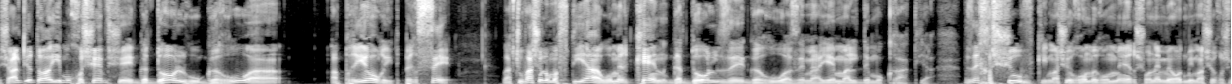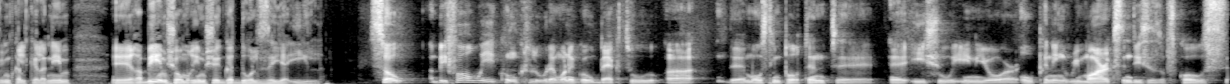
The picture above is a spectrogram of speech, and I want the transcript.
ושאלתי אותו האם הוא חושב שגדול הוא גרוע אפריורית, פר סה. והתשובה שלו מפתיעה, הוא אומר, כן, גדול זה גרוע, זה מאיים על דמוקרטיה. וזה חשוב, כי מה שרומר אומר שונה מאוד ממה שחושבים כלכלנים רבים שאומרים שגדול זה יעיל. So, before we conclude, I want to go back to uh, the most important uh, uh, issue in your opening remarks, and this is, of course,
